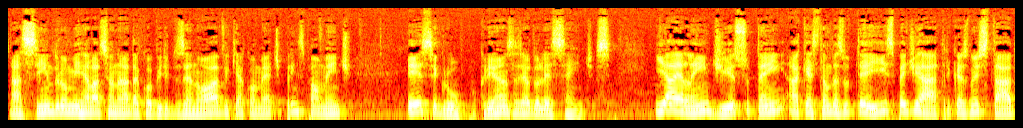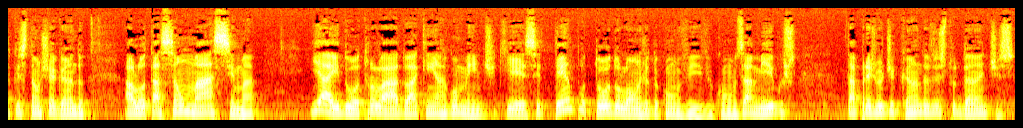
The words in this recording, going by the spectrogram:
A síndrome relacionada à Covid-19 que acomete principalmente esse grupo, crianças e adolescentes. E além disso, tem a questão das UTIs pediátricas no estado que estão chegando à lotação máxima. E aí, do outro lado, há quem argumente que esse tempo todo longe do convívio com os amigos está prejudicando os estudantes,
